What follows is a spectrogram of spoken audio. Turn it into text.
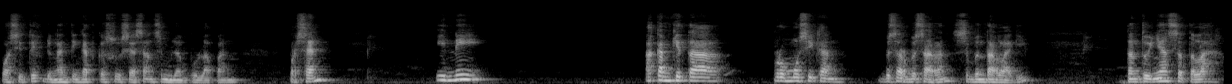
positif dengan tingkat kesuksesan 98%. Ini akan kita promosikan besar-besaran sebentar lagi. Tentunya setelah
